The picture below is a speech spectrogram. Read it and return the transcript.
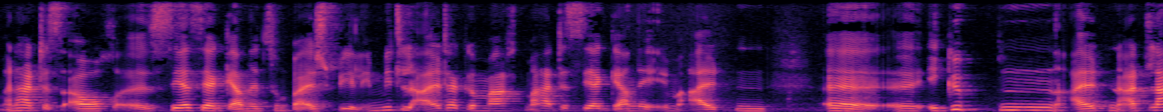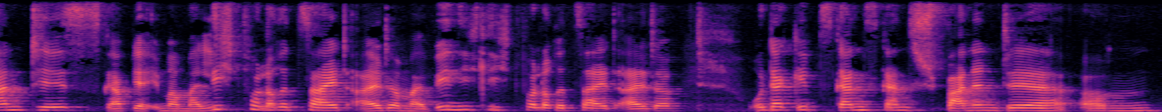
Man hat es auch äh, sehr, sehr gerne zum Beispiel im Mittelalter gemacht. Man hat es sehr gerne im alten äh, äh, Ägypten, alten Atlantis. Es gab ja immer mal lichtvollere Zeitalter, mal wenig lichtvollere Zeitalter. Und da gibt's ganz, ganz spannende ähm,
